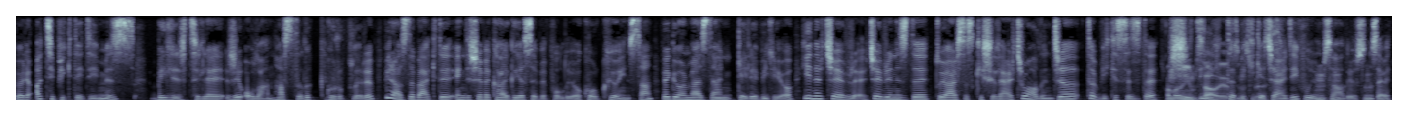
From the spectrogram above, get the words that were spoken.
böyle atipik dediğimiz belirtileri olan hastalık grupları biraz da belki de endişe ve kaygıya sebep oluyor. Korkuyor insan ve görmezden gelebiliyor. Yine çevre, çevrenizde duyarsız kişiler çoğalınca tabii ki siz de Ona şey uyum değil, sağlıyorsunuz tabii ki biraz. geçer deyip uyum sağlıyorsunuz evet.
